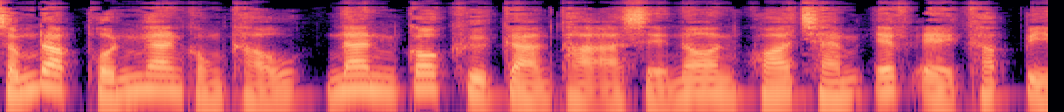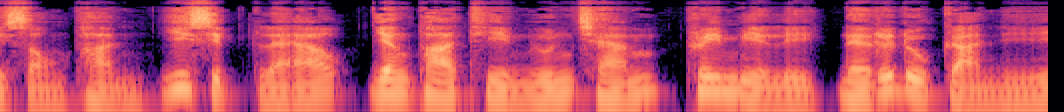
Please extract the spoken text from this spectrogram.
สำหรับผลงานของเขา นั่นก็คือการพาอาร์เซนอลคว้าแชมป์ FA คัพปี 2020 แล้ว ยังพาทีมลุ้นแชมป์พรีเมียร์ลีกในฤดูกาลนี้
